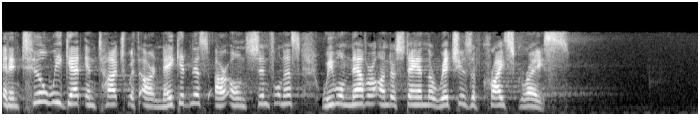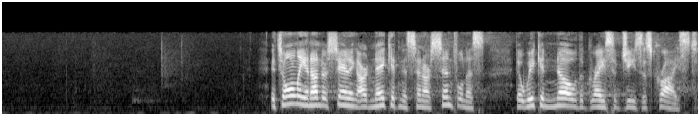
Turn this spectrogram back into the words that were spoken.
And until we get in touch with our nakedness, our own sinfulness, we will never understand the riches of Christ's grace. It's only in understanding our nakedness and our sinfulness that we can know the grace of Jesus Christ.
